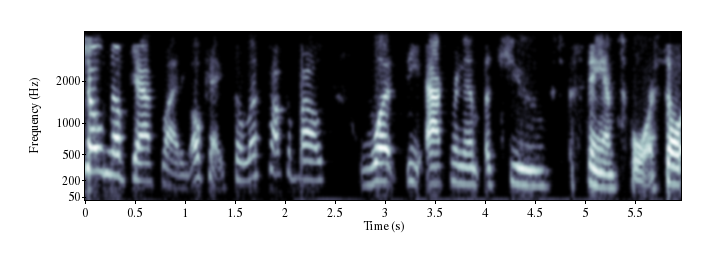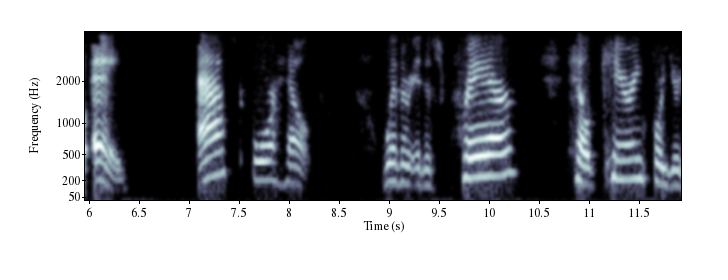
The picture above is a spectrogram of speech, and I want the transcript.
showing up gaslighting. Okay, so let's talk about what the acronym accused stands for. So A, ask for help, whether it is prayer, help caring for your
